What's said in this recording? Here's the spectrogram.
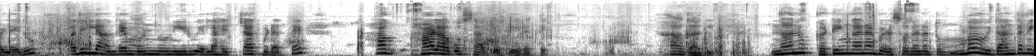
ಒಳ್ಳೆಯದು ಅದಿಲ್ಲ ಅಂದರೆ ಮಣ್ಣು, ನೀರು ಎಲ್ಲ ಹೆಚ್ಚಾಗಿ ಬಿಡತ್ತೆ ಹಾಳಾಗೋ ಸಾಧ್ಯತೆ ಇರುತ್ತೆ. ಹಾಗಾಗಿ ನಾನು ಕಟಿಂಗನ್ನು ಬೆಳೆಸೋದನ್ನು ತುಂಬ ವಿಧಾನದಲ್ಲಿ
